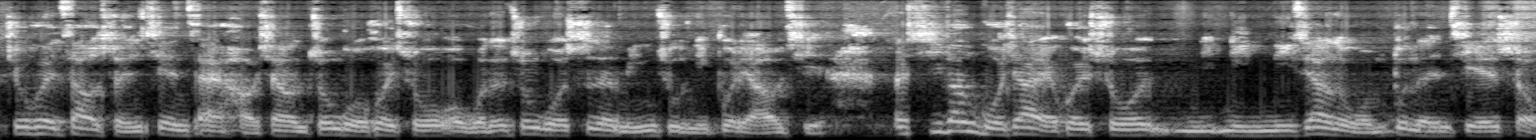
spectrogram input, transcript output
就会造成现在好像中国会说，哦，我的中国式的民主你不了解，那西方国家也会说你你你这样的我们不能接受。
